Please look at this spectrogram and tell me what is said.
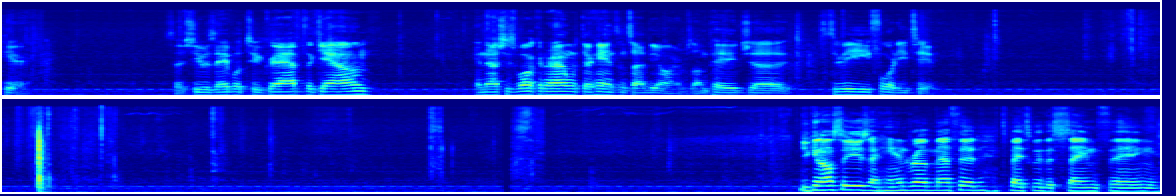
here. So she was able to grab the gown, and now she's walking around with her hands inside the arms on page uh, 342. You can also use a hand rub method. It's basically the same thing.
